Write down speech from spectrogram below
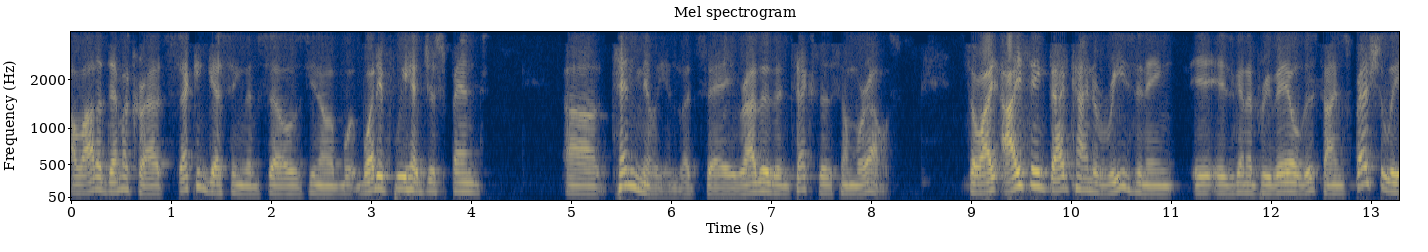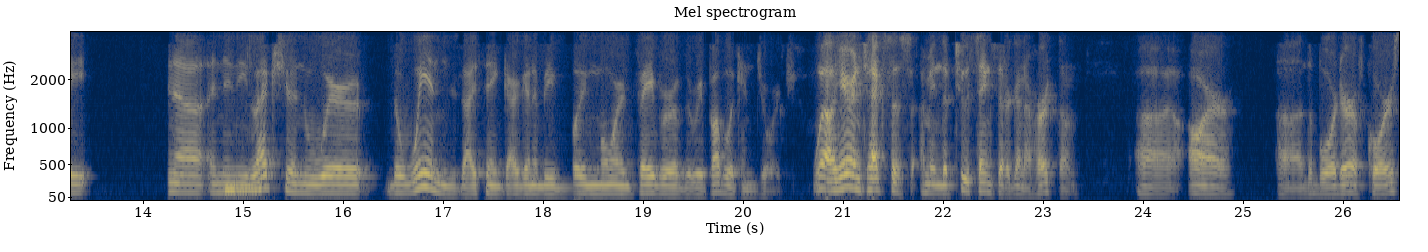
a lot of Democrats second guessing themselves. You know, what if we had just spent uh, 10 million, let's say, rather than Texas somewhere else? So I, I think that kind of reasoning is, is going to prevail this time, especially in, a, in an election where the winds, I think, are going to be blowing more in favor of the Republican, George. Well, here in Texas, I mean, the two things that are going to hurt them uh, are uh, the border, of course,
